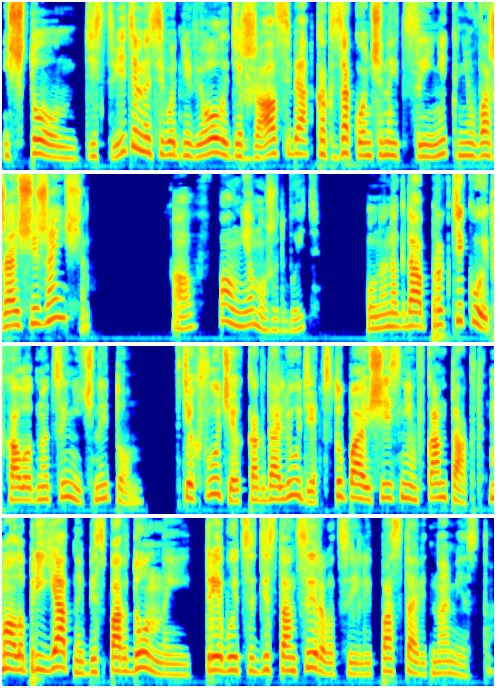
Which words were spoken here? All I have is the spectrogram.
И что он действительно сегодня вел и держал себя, как законченный циник, не уважающий женщин? А вполне может быть. Он иногда практикует холодно-циничный тон. В тех случаях, когда люди, вступающие с ним в контакт, малоприятны, беспардонны и требуется дистанцироваться или поставить на место.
